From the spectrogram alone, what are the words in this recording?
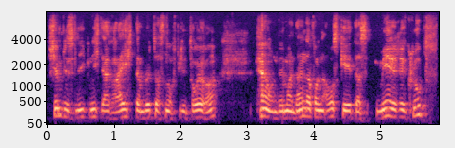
Champions League nicht erreicht, dann wird das noch viel teurer. Ja, und wenn man dann davon ausgeht, dass mehrere Clubs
